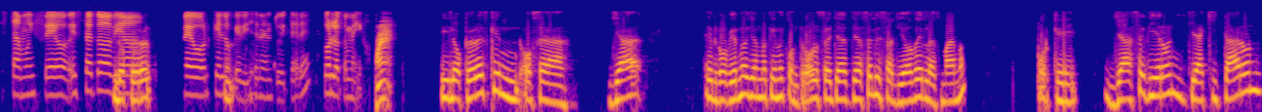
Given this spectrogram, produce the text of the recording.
está muy feo. Está todavía peor, peor que lo que dicen en Twitter, ¿eh? Por lo que me dijo. y lo peor es que, o sea, ya el gobierno ya no tiene control, o sea, ya, ya se le salió de las manos, porque ya se dieron, ya quitaron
